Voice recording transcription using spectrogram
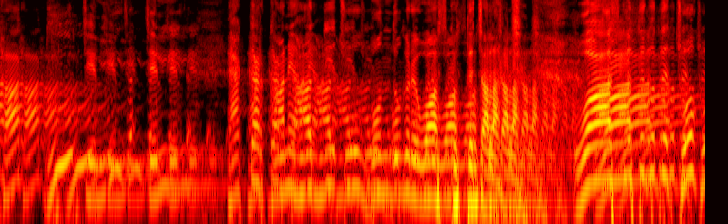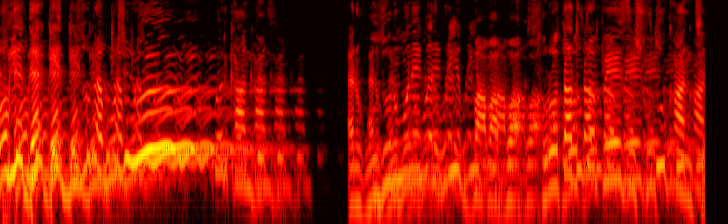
ছাড় একটার কানে হাত দিয়ে চোখ বন্ধ করে ওয়াজ করতে করতে করতে চোখ খুলে দেখে দুজনা বসে করে আর হুজুর মনে করে বাবা শ্রোতা দুটো পেয়েছে শুধু কাঁদছে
